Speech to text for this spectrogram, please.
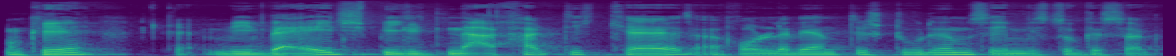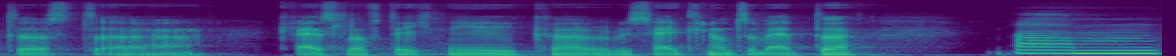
Okay. Wie weit spielt Nachhaltigkeit eine Rolle während des Studiums? Eben wie du gesagt hast, äh, Kreislauftechnik, äh, Recyceln und so weiter. Ähm,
